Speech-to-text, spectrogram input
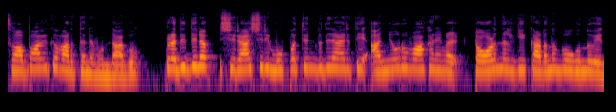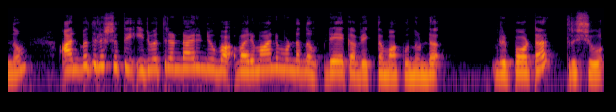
സ്വാഭാവിക വർധനവുണ്ടാകും. പ്രതിദിനം ശരാശരി മുപ്പത്തിയൊൻപതിനായിരത്തി അഞ്ഞൂറ് വാഹനങ്ങൾ ടോൾ നൽകി കടന്നുപോകുന്നുവെന്നും അൻപത് ലക്ഷത്തി ഇരുപത്തിരണ്ടായിരം രൂപ വരുമാനമുണ്ടെന്നും രേഖ വ്യക്തമാക്കുന്നുണ്ട്. റിപ്പോർട്ടർ തൃശൂർ.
